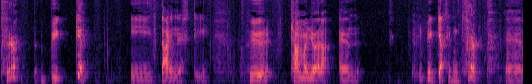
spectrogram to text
truppbygge i Dynasty. Hur kan man göra en bygga sin trupp? Eh,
